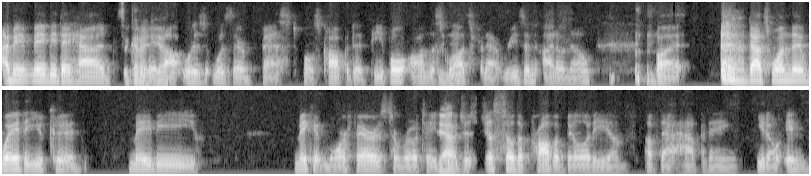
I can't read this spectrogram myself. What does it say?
I mean, maybe they had it's a good idea. They thought was was their best, most competent people on the mm-hmm. squats for that reason. I don't know, but that's one the way that you could maybe make it more fair is to rotate yeah. judges just so the probability of of that happening you know in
